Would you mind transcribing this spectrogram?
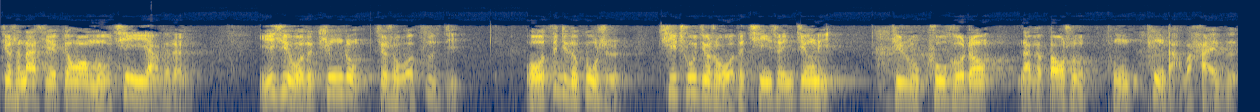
就是那些跟我母亲一样的人，也许我的听众就是我自己。我自己的故事起初就是我的亲身经历，譬如枯河中那个遭受痛痛打的孩子，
